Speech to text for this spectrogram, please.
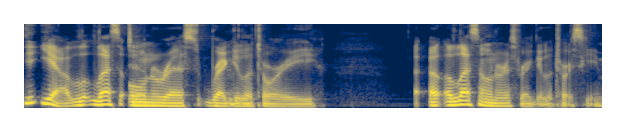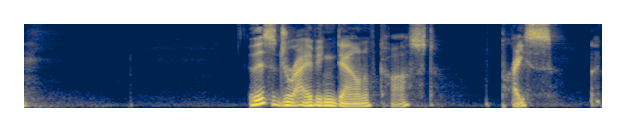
Yeah, l- less onerous mm-hmm. regulatory, a, a less onerous regulatory scheme. this driving down of cost, price, not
